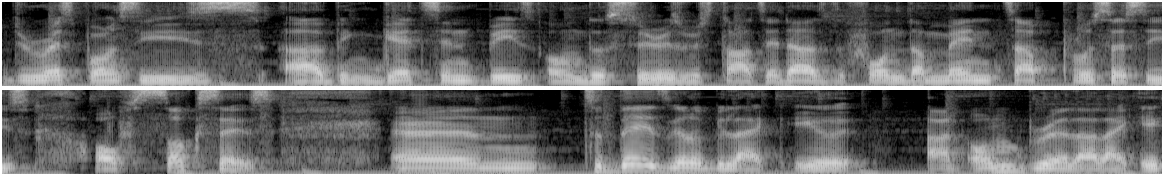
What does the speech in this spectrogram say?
the responses I've been getting based on the series we started as the fundamental processes of success. And today is going to be like a an umbrella, like a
